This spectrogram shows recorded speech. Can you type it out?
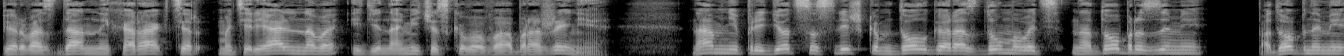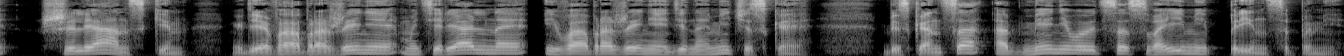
первозданный характер материального и динамического воображения, нам не придется слишком долго раздумывать над образами, подобными шелианским, где воображение материальное и воображение динамическое без конца обмениваются своими принципами.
